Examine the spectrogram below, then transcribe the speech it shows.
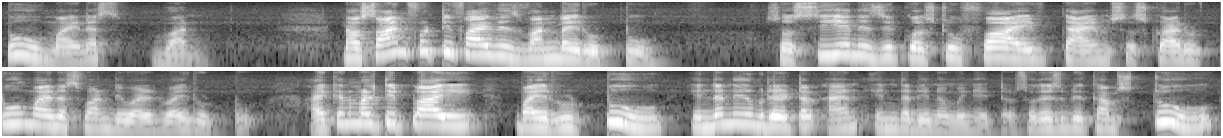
2 minus 1. Now sine 45 is 1 by root 2. So Cn is equals to 5 times square root 2 minus 1 divided by root 2. I can multiply by root 2 in the numerator and in the denominator. So this becomes 2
